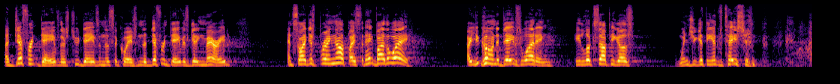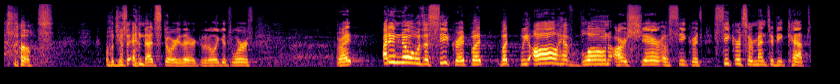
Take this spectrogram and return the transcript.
A different Dave, there's two Daves in this equation, the different Dave is getting married. And so I just bring up, I said, hey, by the way, are you going to Dave's wedding? He looks up, he goes, when'd you get the invitation? so we'll just end that story there because it only gets worse. Right? I didn't know it was a secret, but, but we all have blown our share of secrets. Secrets are meant to be kept.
